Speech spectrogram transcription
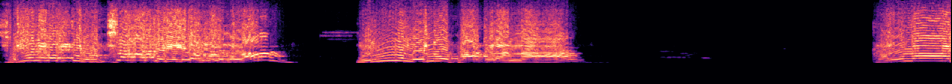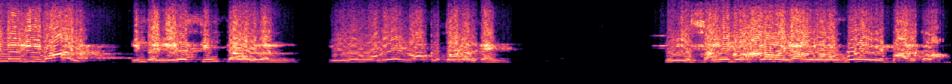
சுயநலத்தின் உச்சமா தெரியல உங்களுக்கெல்லாம்? என்ன நிறுவ பாக்குறான்னா கருணாநிதி தான் இந்த நிலத்தின் தலைவன். இதுல ஒரே நோக்கத்தோட இருக்காங்க. நீங்க சமீப காலமா நடந்ததை கூட நீங்க பார்க்கலாம்.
